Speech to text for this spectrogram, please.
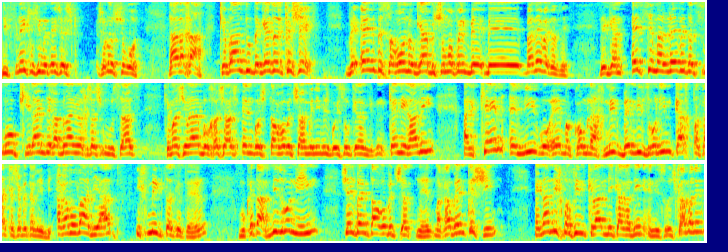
לפני 39 יש שלוש שורות, להלכה, כיוון הוא בגדר קשה, ואין בשרו נוגע בשום אופן בלבד הזה, וגם עצם הלבד עצמו הוא כליים דרבנן מן החשש מבוסס, כיוון שאם היה בו חשש, אין בו שתערובת שהמינים, יש בו איסור כליים, כן נראה לי, על כן איני רואה מקום להחמיר במזרונים, כך פסק השבט הלוי. הרב עובדיה החמיר קצת יותר, והוא כתב, מזרונים שיש בהם תערובת שטנז, מאחר והם קשים, אינם נכפפים כלל מעיקר הדין, אין איסור לשכב עליהם.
